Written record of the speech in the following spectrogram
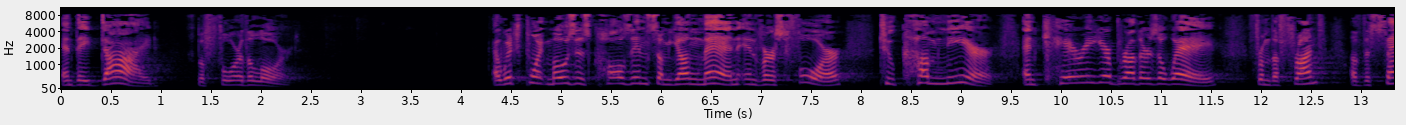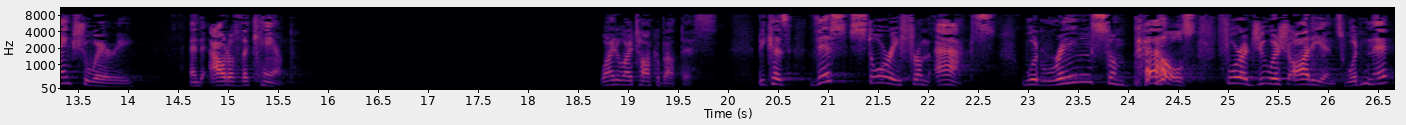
And they died before the Lord. At which point Moses calls in some young men in verse 4 to come near and carry your brothers away from the front of the sanctuary and out of the camp. Why do I talk about this? Because this story from Acts would ring some bells for a Jewish audience, wouldn't it?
